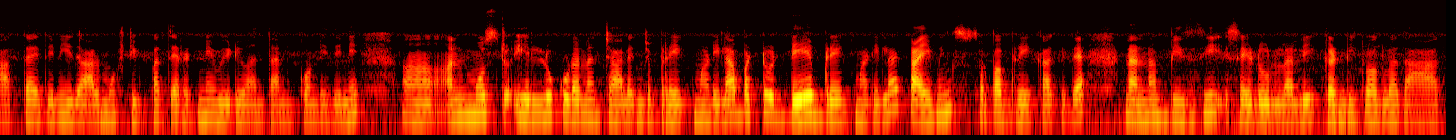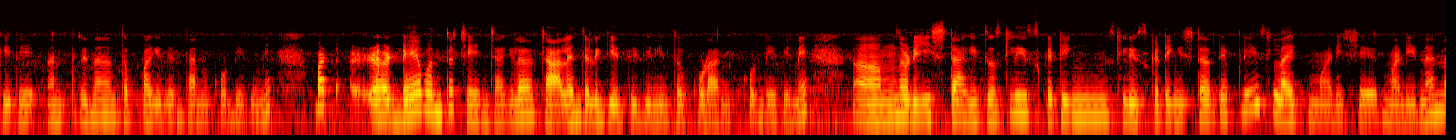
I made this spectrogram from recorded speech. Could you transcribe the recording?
ಹಾಕ್ತಾಯಿದ್ದೀನಿ ಇದು ಆಲ್ಮೋಸ್ಟ್ ಇಪ್ಪತ್ತೆರಡನೇ ವೀಡಿಯೋ ಅಂತ ಅಂದ್ಕೊಂಡಿದ್ದೀನಿ ಆಲ್ಮೋಸ್ಟ್ ಎಲ್ಲೂ ಕೂಡ ನಾನು ಚಾಲೆಂಜ್ ಬ್ರೇಕ್ ಮಾಡಿಲ್ಲ. ಬಟ್ ಡೇ ಬ್ರೇಕ್ ಮಾಡಿಲ್ಲ. ಟೈಮಿಂಗ್ಸ್ ಸ್ವಲ್ಪ ಬ್ರೇಕ್ ಆಗಿದೆ. ನನ್ನ ಬ್ಯುಸಿ ಶೆಡ್ಯೂಲ್ನಲ್ಲಿ ಖಂಡಿತವಾಗ್ಲೂ ಅದು ಆಗಿದೆ. ಅಂತ ನಾನು ತಪ್ಪಾಗಿದೆ ಅಂತ ಅಂದ್ಕೊಂಡಿದ್ದೀನಿ ಬಟ್ ಡೇ ಅಂತೂ ಚೇಂಜ್ ಆಗಿಲ್ಲ ಚಾಲೆಂಜಲ್ಲಿ ಗೆದ್ದಿದ್ದೀನಿ ಅಂತ ಕೂಡ ಅಂದ್ಕೊಂಡಿದ್ದೀನಿ ನೋಡಿ, ಇಷ್ಟ ಆಗಿತ್ತು ಸ್ಲೀವ್ಸ್ ಕಟಿಂಗ್ ಸ್ಲೀವ್ಸ್ ಕಟಿಂಗ್ ಇಷ್ಟ ಆದರೆ ಪ್ಲೀಸ್ ಲೈಕ್ ಮಾಡಿ ಶೇರ್ ಮಾಡಿ. ನನ್ನ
